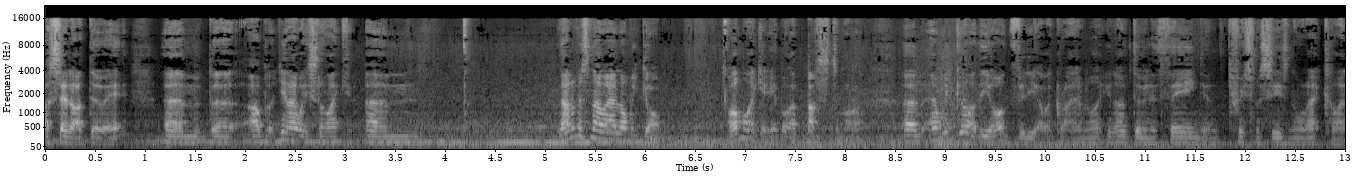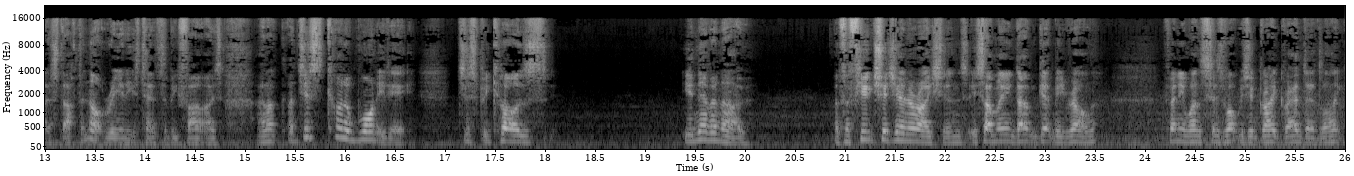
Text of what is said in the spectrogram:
I said I'd do it, um, but, uh, but you know what it's like. Um, none of us know how long we got. I might get hit by a bus tomorrow. Um, and we got the odd video of Graham, like, you know, doing a thing and Christmases and all that kind of stuff, but not really. It tends to be photos. And I, I just kind of wanted it just because you never know. And for future generations, it's, I mean, don't get me wrong. If anyone says, What was your great granddad like?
